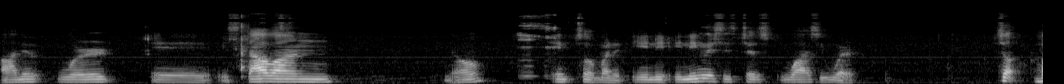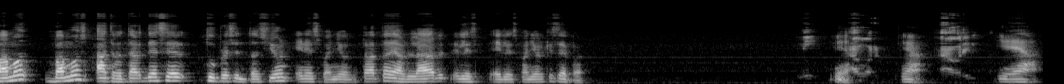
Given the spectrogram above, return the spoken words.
other word, eh, estaban, no? And so, but in, in English it's just was and were. So, vamos, vamos a tratar de hacer tu presentación en español. Trata de hablar el, el español que sepa. Mi- Yeah. Ahora, Yeah.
